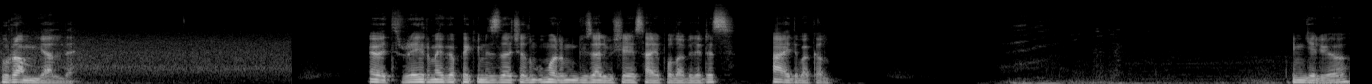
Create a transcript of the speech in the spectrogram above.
Turam geldi. Evet, Rare Mega Pack'imizi de açalım. Umarım güzel bir şeye sahip olabiliriz. Haydi bakalım. Kim geliyor?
